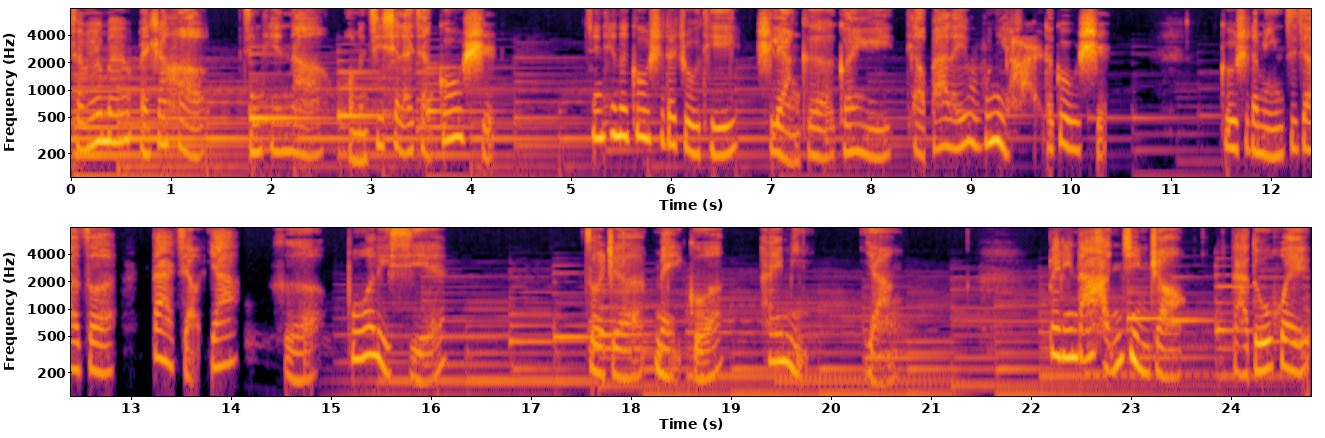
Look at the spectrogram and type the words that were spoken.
小朋友们，晚上好！今天呢，我们继续来讲故事。今天的故事的主题是两个关于跳芭蕾舞女孩的故事。故事的名字叫做《大脚丫和玻璃鞋》，作者美国艾米杨。贝琳达很紧张，大都会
